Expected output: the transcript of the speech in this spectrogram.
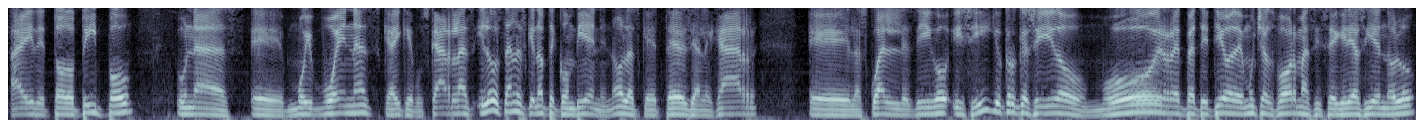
hay de todo tipo, unas eh, muy buenas que hay que buscarlas, y luego están las que no te convienen, ¿no? Las que te debes de alejar, eh, las cuales les digo, y sí, yo creo que he sido muy repetitivo de muchas formas y seguiré haciéndolo,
